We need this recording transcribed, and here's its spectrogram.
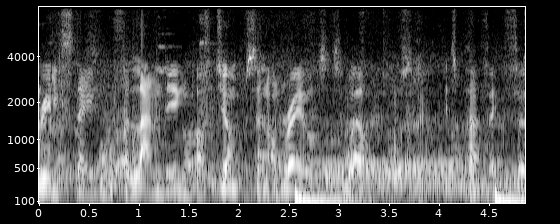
really stable for landing off jumps and on rails as well so it's perfect for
